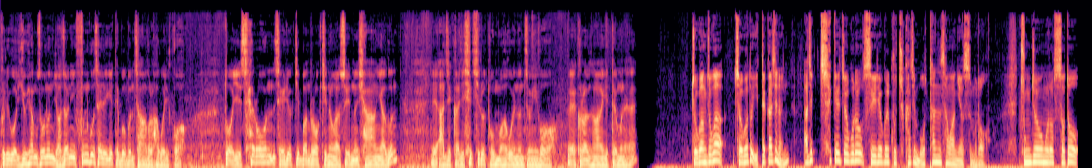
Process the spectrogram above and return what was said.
그리고 유향소는 여전히 훈구 세력이 대부분 장악을 하고 있고 또 이 새로운 세력 기반으로 기능할 수 있는 향약은 예, 아직까지 실시를 도모하고 있는 중이고 예, 그런 상황이기 때문에 조광조가 적어도 이때까지는 아직 체계적으로 세력을 구축하지 못한 상황이었으므로 중종으로서도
